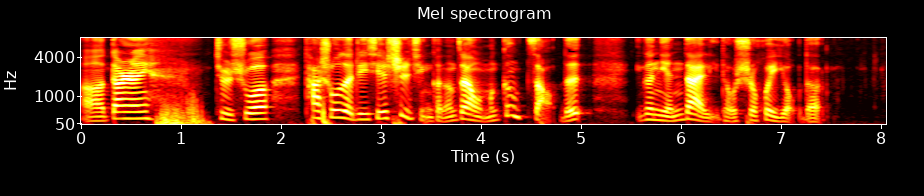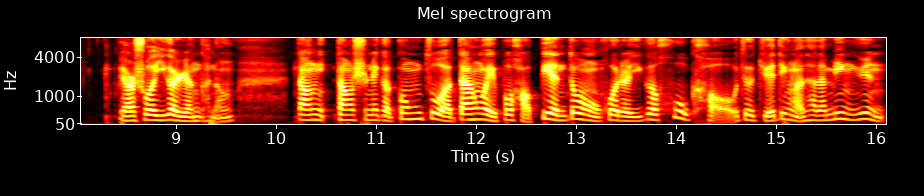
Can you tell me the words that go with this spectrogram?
呃，当然，就是说他说的这些事情，可能在我们更早的一个年代里头是会有的。比如说，一个人可能当当时那个工作单位不好变动，或者一个户口就决定了他的命运。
